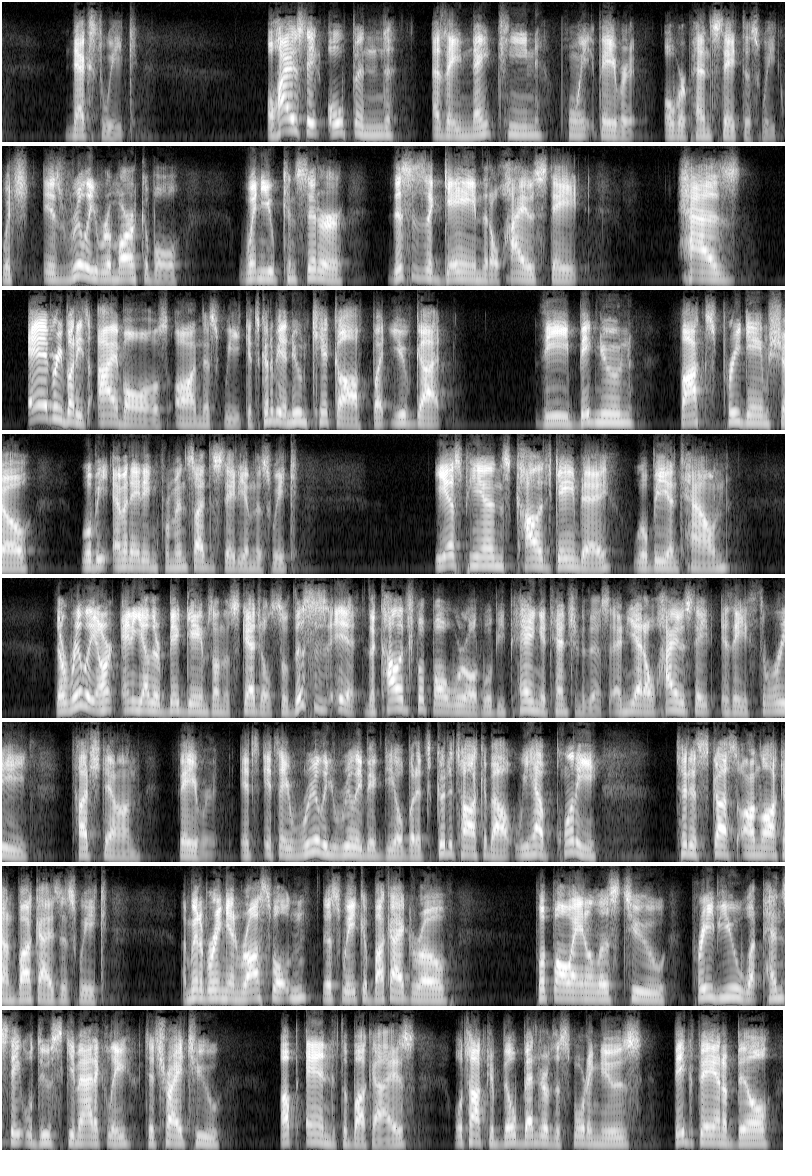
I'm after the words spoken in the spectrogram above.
next week. Ohio State opened as a 19 point favorite over Penn State this week, which is really remarkable when you consider this is a game that Ohio State has everybody's eyeballs on this week. It's going to be a noon kickoff, but you've got the big noon Fox pregame show will be emanating from inside the stadium this week. ESPN's College Game Day will be in town. There really aren't any other big games on the schedule, so this is it. The college football world will be paying attention to this, and yet Ohio State is a three touchdown favorite. It's it's a really really big deal, but it's good to talk about. We have plenty to discuss on Locked On Buckeyes this week. I'm going to bring in Ross Fulton this week of Buckeye Grove, football analyst, to preview what Penn State will do schematically to try to upend the Buckeyes. We'll talk to Bill Bender of the Sporting News. Big fan of Bill.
